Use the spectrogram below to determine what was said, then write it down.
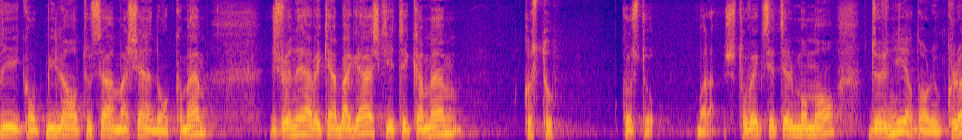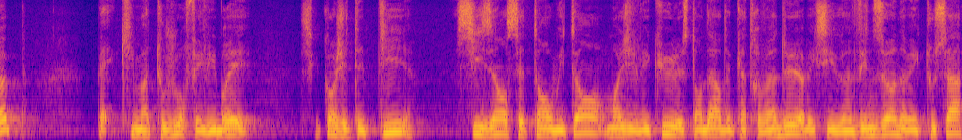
League contre Milan, tout ça, machin. Donc, quand même, je venais avec un bagage qui était quand même. Costaud. Costaud. Voilà. Je trouvais que c'était le moment de venir dans le club ben, qui m'a toujours fait vibrer. Parce que quand j'étais petit, 6 ans, 7 ans, 8 ans, moi j'ai vécu le standard de 82 avec Sigurd Vinson, avec tout ça,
